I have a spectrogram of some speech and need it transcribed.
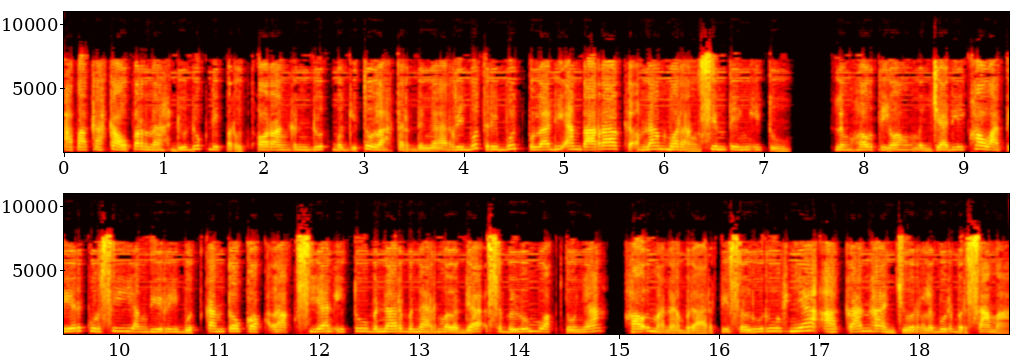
apakah kau pernah duduk di perut orang gendut begitulah terdengar ribut-ribut pula di antara keenam orang sinting itu. Leng Hao Tiong menjadi khawatir kursi yang diributkan tokok laksian itu benar-benar meledak sebelum waktunya, hal mana berarti seluruhnya akan hancur lebur bersama.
